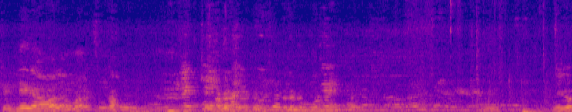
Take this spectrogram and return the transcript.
చట్నీ కావాలమ్మా? ఇగో.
